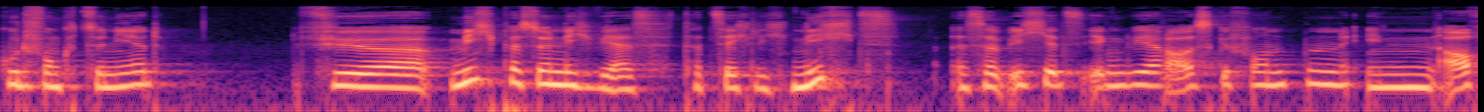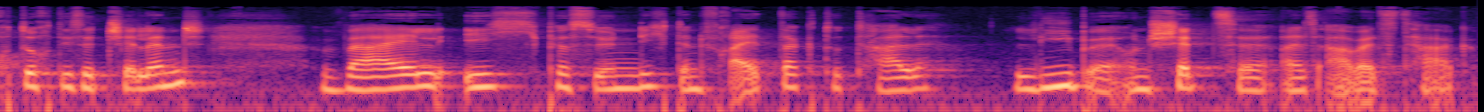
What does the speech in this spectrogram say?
gut funktioniert. Für mich persönlich wäre es tatsächlich nichts. Das habe ich jetzt irgendwie herausgefunden, in, auch durch diese Challenge, weil ich persönlich den Freitag total liebe und schätze als Arbeitstag.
